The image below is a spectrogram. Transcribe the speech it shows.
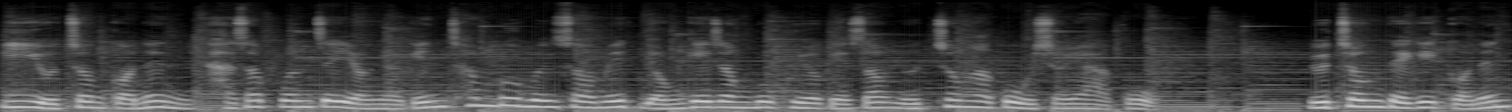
이 요청건은 다섯 번째 영역인 첨부 문서 및 연계 정보 구역에서 요청하고 오셔야 하고 요청 대기건은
